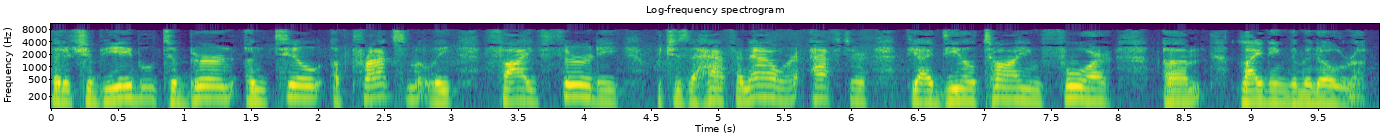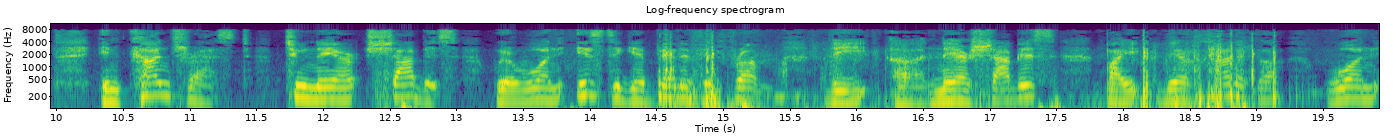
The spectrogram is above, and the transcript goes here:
that it should be able to burn until approximately 5.30, which is a half an hour after the ideal time for um, lighting the menorah. In contrast to Ner Shabbos, where one is to get benefit from the uh, Ner Shabbos, by Ner Hanukkah, one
